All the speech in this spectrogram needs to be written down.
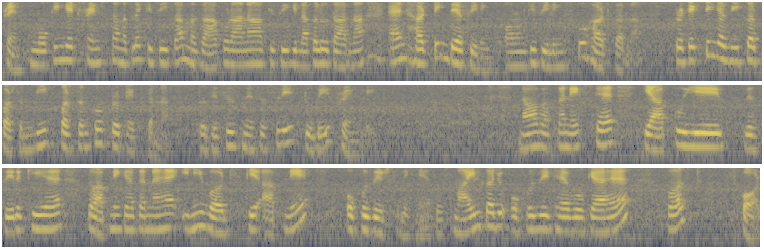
friends mocking at friends का मतलब किसी का मज़ाक उड़ाना, किसी की नकल उतारना एंड हर्टिंग देयर फीलिंग्स और उनकी फीलिंग्स को हर्ट करना। Protecting a weaker person weak person को प्रोटेक्ट करना। तो this is necessary to be friendly now अब आपका नेक्स्ट है कि आपको ये विज दे रखी है। तो आपने क्या करना है? इन्हीं वर्ड्स के आपने ओपोजिट्स लिखने हैं। तो स्माइल का जो ओपोजिट है वो क्या है? फ़र्स्ट स्कॉल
